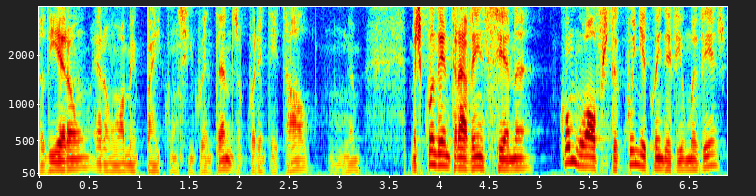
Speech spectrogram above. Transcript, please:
Ali era um, era um homem pai com 50 anos ou 40 e tal, mas quando entrava em cena, como o Alves da Cunha, que eu ainda vi uma vez,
